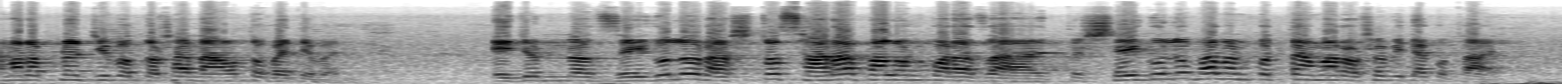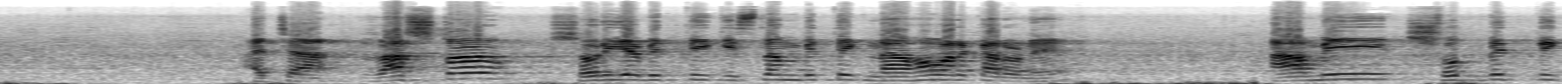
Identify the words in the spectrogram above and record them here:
আমার আপনার জীবদ্দশা নাও তো পাইতে পারে। এই জন্য যেগুলো রাষ্ট্র ছাড়া পালন করা যায়, তো সেগুলো পালন করতে আমার অসুবিধা কোথায়? আচ্ছা রাষ্ট্র শরিয়া ভিত্তিক, ইসলাম ভিত্তিক না হওয়ার কারণে আমি সুদ ভিত্তিক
